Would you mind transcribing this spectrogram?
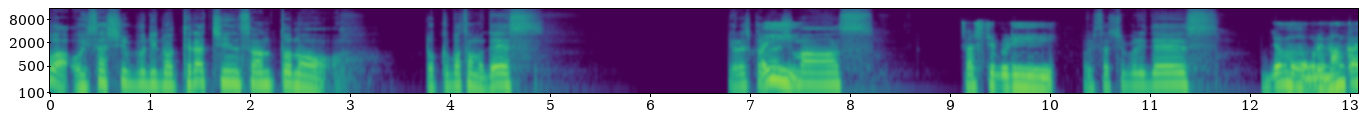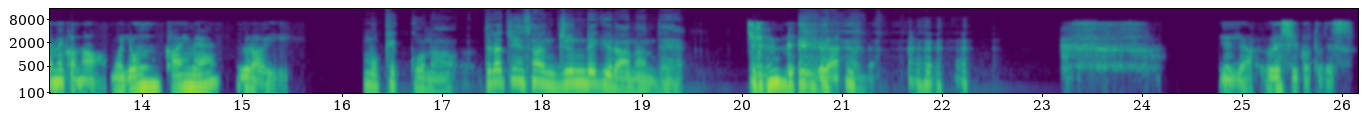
日はお久しぶりのテラチンさんとのロックボトムです。よろしくお願いします。久しぶり。お久しぶりです。でも、俺何回目かな？もう4回目ぐらい。もう結構な、テラチンさん準レギュラーなんで、準レギュラーなんだ。いやいや、嬉しいことです。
